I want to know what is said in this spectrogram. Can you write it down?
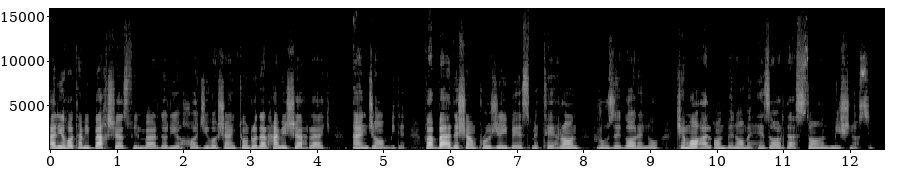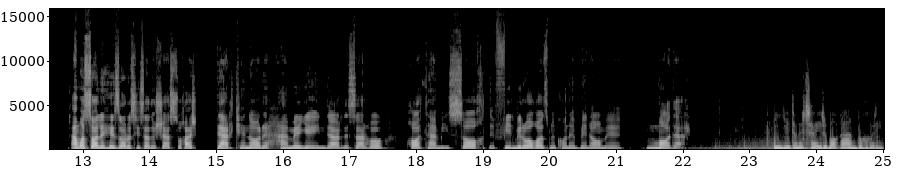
علی حاتمی بخشی از فیلمبرداری حاجی واشنگتن رو در همین شهرک انجام میده. و بعدش هم پروژه‌ای به اسم تهران روزگار نو که ما الان به نام هزار دستان می‌شناسیم. اما سال 1368 در کنار همه این دردسرها حاتمی ساخت فیلمی رو آغاز می‌کنه به نام مادر. این یه دونه چایی رو با قند بخورین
